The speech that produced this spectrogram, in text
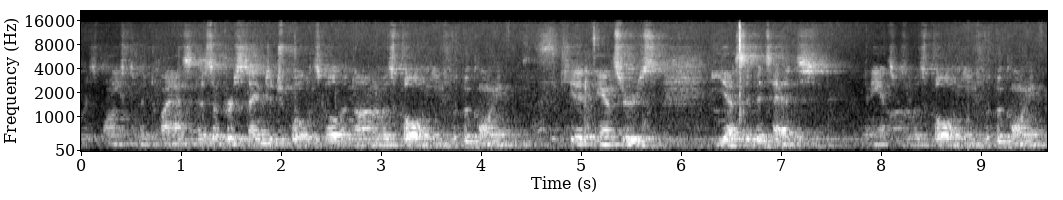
A response from the class as a percentage poll. It's called anonymous poll, and You flip a coin, the kid answers yes if it's heads. And he answers anonymous polling. You flip a coin,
